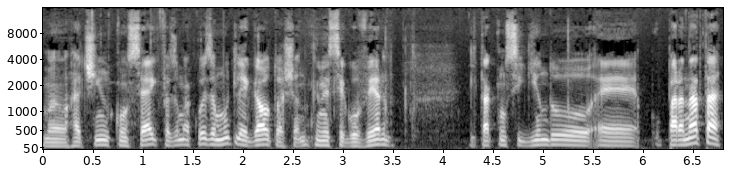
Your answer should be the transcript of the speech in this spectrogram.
O Ratinho consegue fazer uma coisa muito legal. Estou achando que nesse governo ele está conseguindo. é, o Paraná está.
